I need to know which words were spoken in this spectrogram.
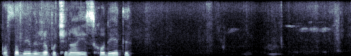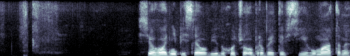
Посадили, вже починає сходити. Сьогодні після обіду хочу обробити всі гуматами,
